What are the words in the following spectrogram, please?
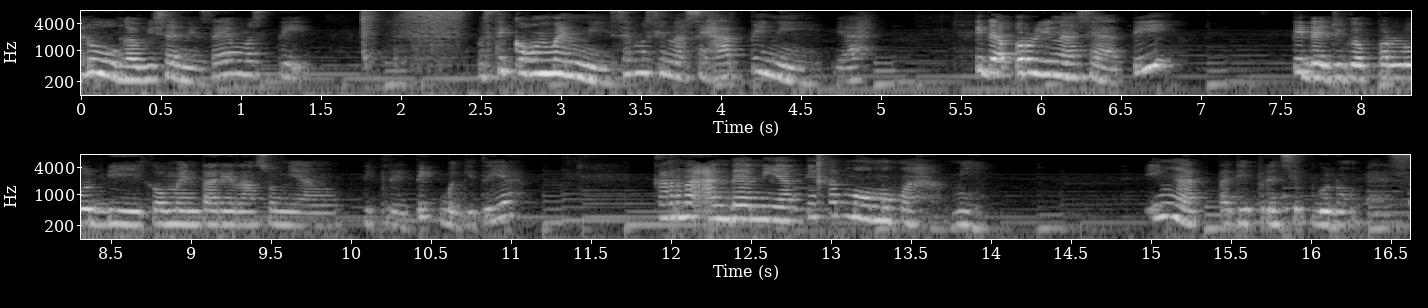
Aduh nggak bisa nih, saya mesti mesti komen nih, saya mesti nasihati nih ya. Tidak perlu dinasihati, tidak juga perlu dikomentari langsung yang dikritik begitu ya. Karena Anda niatnya kan mau memahami. Ingat tadi prinsip gunung es.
